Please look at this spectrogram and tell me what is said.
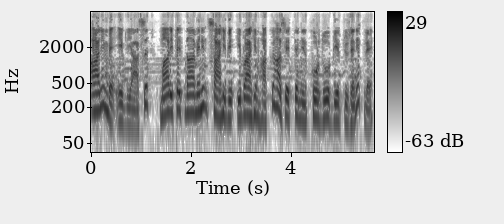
alim ve evliyası, marifetnamenin sahibi İbrahim Hakkı Hazretlerinin kurduğu bir düzenekle,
